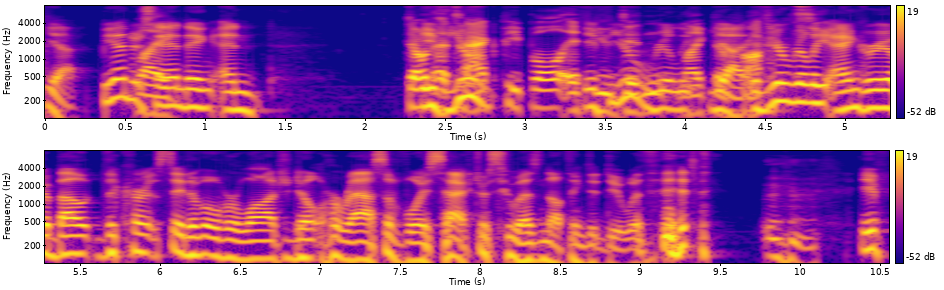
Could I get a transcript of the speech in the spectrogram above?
Yeah, be understanding and Don't attack people if, if you didn't really like yeah, if you're really angry about the current state of Overwatch, don't harass a voice actress who has nothing to do with it. Mm-hmm. If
